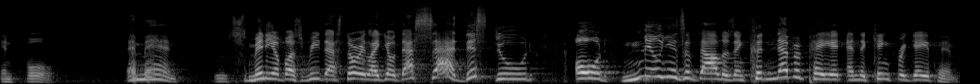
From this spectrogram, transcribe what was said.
in full. And man, many of us read that story like, yo, that's sad. This dude owed millions of dollars and could never pay it, and the king forgave him.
